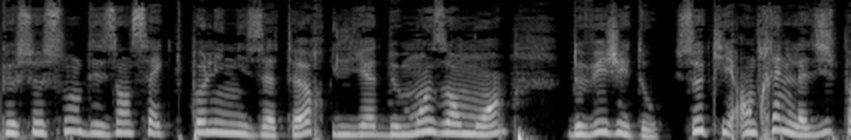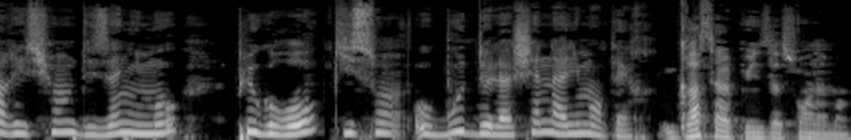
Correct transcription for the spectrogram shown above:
que ce sont des insectes pollinisateurs, il y a de moins en moins de végétaux, ce qui entraîne la disparition des animaux plus gros qui sont au bout de la chaîne alimentaire. Grâce à la pollinisation à la main.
